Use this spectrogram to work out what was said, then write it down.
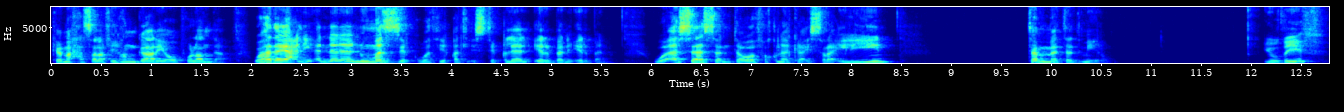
كما حصل في هنغاريا وبولندا. وهذا يعني أننا نمزق وثيقة الاستقلال إربا إربا. وأساسا توافقنا كإسرائيليين تم تدميره. يضيف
